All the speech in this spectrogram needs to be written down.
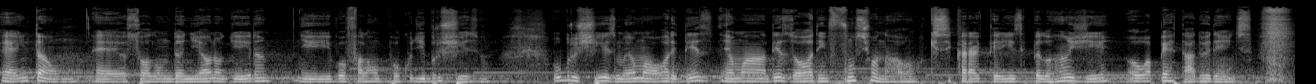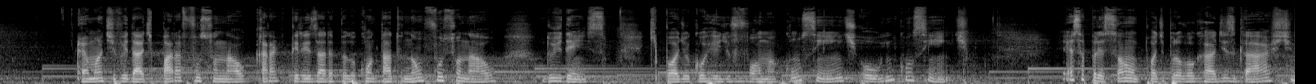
É, então, é, eu sou aluno Daniel Nogueira e vou falar um pouco de bruxismo. O bruxismo é uma, ordem des, é uma desordem funcional que se caracteriza pelo ranger ou apertar dos dentes. É uma atividade parafuncional caracterizada pelo contato não funcional dos dentes, que pode ocorrer de forma consciente ou inconsciente. Essa pressão pode provocar desgaste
